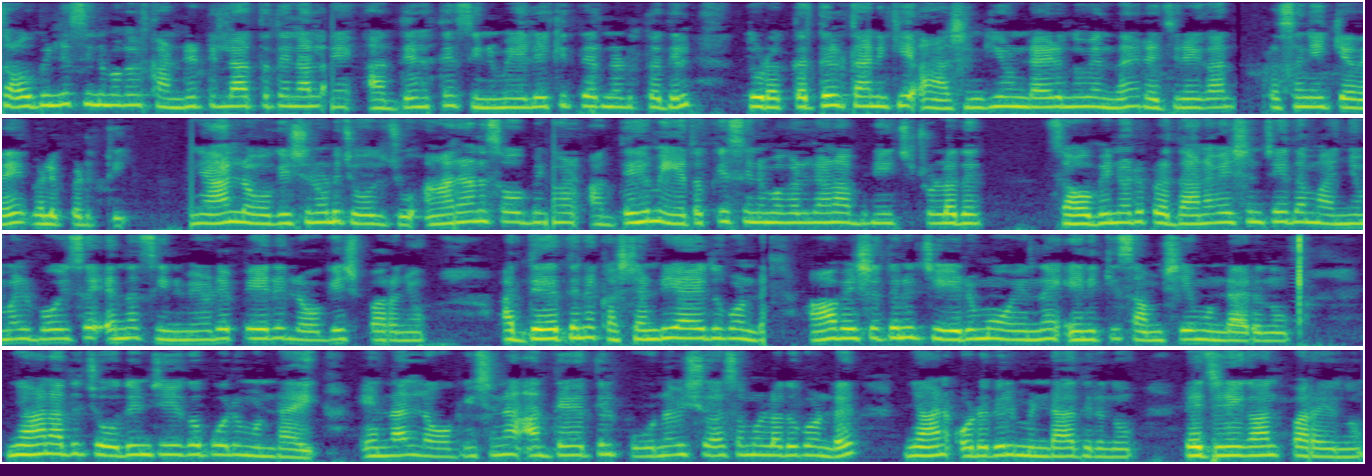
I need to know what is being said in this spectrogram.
സൗബിന്റെ സിനിമകൾ കണ്ടിട്ടില്ലാത്തതിനാൽ അദ്ദേഹത്തെ സിനിമയിലേക്ക് തിരഞ്ഞെടുത്തതിൽ തുടക്കത്തിൽ തനിക്ക് ആശങ്കയുണ്ടായിരുന്നുവെന്ന് രജനീകാന്ത് പ്രസംഗിക്കവേ വെളിപ്പെടുത്തി. ഞാൻ ലോകേഷിനോട് ചോദിച്ചു ആരാണ് സൗബിൻ? അദ്ദേഹം ഏതൊക്കെ സിനിമകളിലാണ് അഭിനയിച്ചിട്ടുള്ളത്? സൗബിൻ ഒരു പ്രധാന വേഷം ചെയ്ത മഞ്ഞുമൽ ബോയ്സ് എന്ന സിനിമയുടെ പേര് ലോകേഷ് പറഞ്ഞു. അദ്ദേഹത്തിന് കഷണ്ടിയായതുകൊണ്ട് ആ വേഷത്തിന് ചേരുമോ എന്ന് എനിക്ക് സംശയമുണ്ടായിരുന്നു. ഞാൻ അത് ചോദ്യം ചെയ്യുക പോലും ഉണ്ടായി. എന്നാൽ ലോകേഷിന് അദ്ദേഹത്തിൽ പൂർണ വിശ്വാസമുള്ളതുകൊണ്ട് ഞാൻ ഒടുവിൽ മിണ്ടാതിരുന്നു. രജനീകാന്ത് പറയുന്നു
